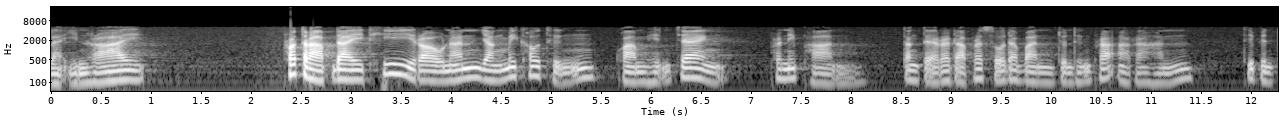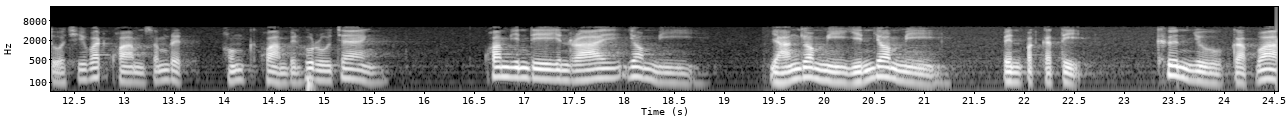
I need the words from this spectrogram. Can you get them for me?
และยินร้าย เพราะตราบใดที่เรานั้นยังไม่เข้าถึงความเห็นแจ้งพระนิพพาน ตั้งแต่ระดับพระโสดาบันจนถึงพระอรหันต์ที่เป็นตัวชี้วัดความสำเร็จของความเป็นผู้รู้แจ้ง ความยินดียินร้ายย่อมมี หยางย่อมมียินย่อมมี เป็นปกติ ขึ้นอยู่กับว่า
